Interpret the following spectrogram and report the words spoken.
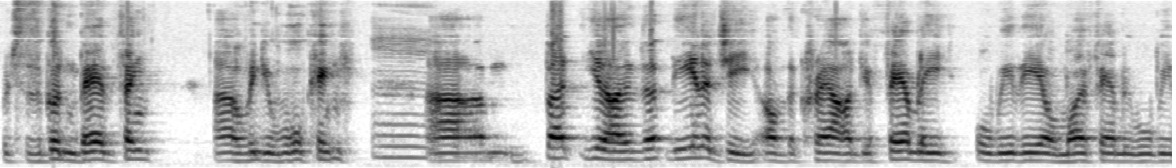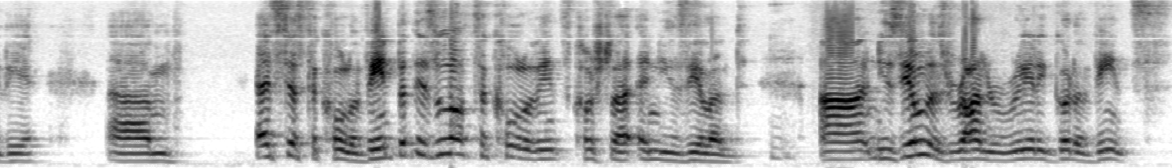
which is a good and bad thing uh, when you're walking. Mm. Um, but you know the, the energy of the crowd, your family will be there, or my family will be there. Um, it's just a cool event. But there's lots of cool events, Kushla, in New Zealand. Mm. Uh, New Zealanders run really good events,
